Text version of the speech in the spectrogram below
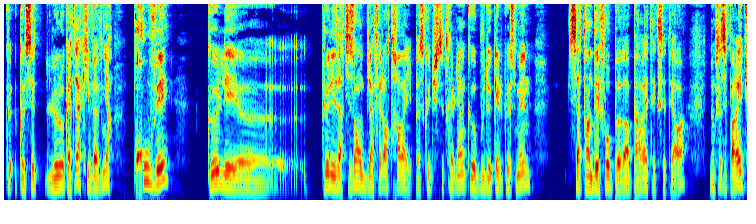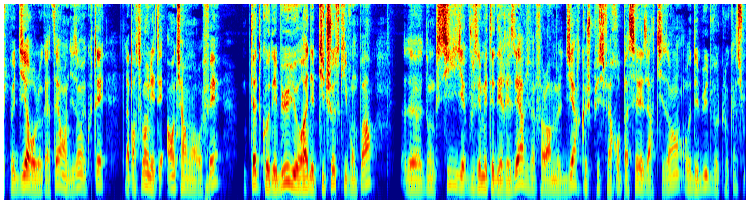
que, c'est le locataire qui va venir prouver que les euh, que les artisans ont bien fait leur travail. Parce que tu sais très bien qu'au bout de quelques semaines certains défauts peuvent apparaître etc donc ça c'est pareil tu peux dire au locataire en disant écoutez l'appartement il était entièrement refait. Peut-être qu'au début il y aura des petites choses qui vont pas. Euh, donc si vous émettez des réserves il va falloir me le dire que je puisse faire repasser les artisans au début de votre location.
